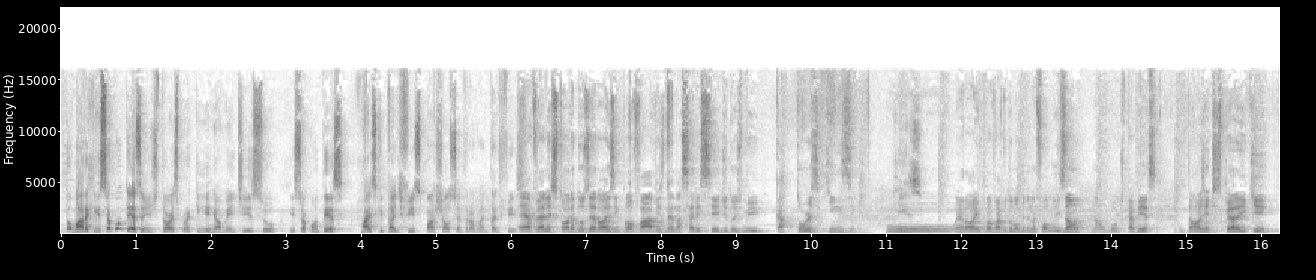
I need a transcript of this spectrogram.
É, tomara que isso aconteça. A gente torce para que realmente isso, isso aconteça. Mas que tá difícil para achar o centroavante, tá difícil. É a velha história dos heróis improváveis, né? Na Série C de 2014, 15 o, o herói improvável do Londrina foi o Luizão, não, um gol de cabeça. Então a gente espera aí que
